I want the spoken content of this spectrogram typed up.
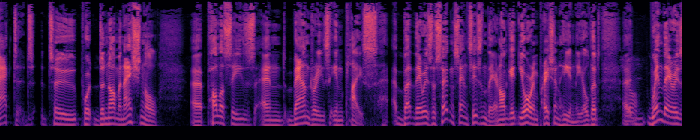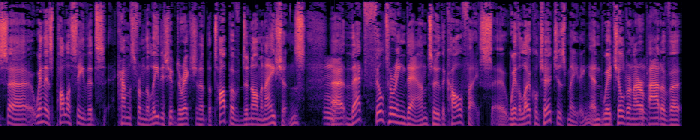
acted to put denominational uh, policies and boundaries in place. But there is a certain sense, isn't there? And I'll get your impression here, Neil, that uh, sure. when there is uh, when there's policy that comes from the leadership direction at the top of denominations, mm. Uh, that filtering down to the coalface, uh, where the local church is meeting and where children are mm. a part of a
